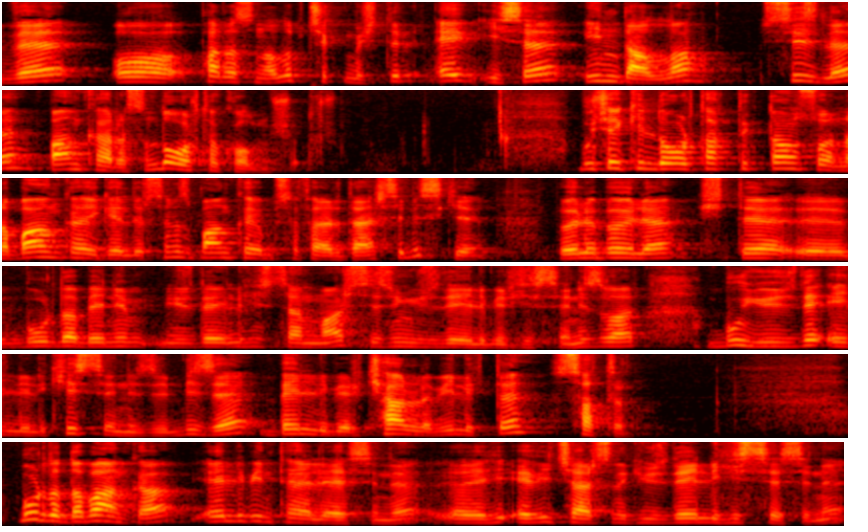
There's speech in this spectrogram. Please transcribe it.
ve o parasını alıp çıkmıştır. Ev ise indallah sizle banka arasında ortak olmuş olur. Bu şekilde ortaklıktan sonra bankaya gelirsiniz. Bankaya bu sefer dersiniz ki böyle böyle işte e, burada benim %50 hissem var, sizin %50 bir hisseniz var. Bu %50'lik hissenizi bize belli bir karla birlikte satın. Burada da banka 50 bin TL'sini, e, ev içerisindeki %50 hissesini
